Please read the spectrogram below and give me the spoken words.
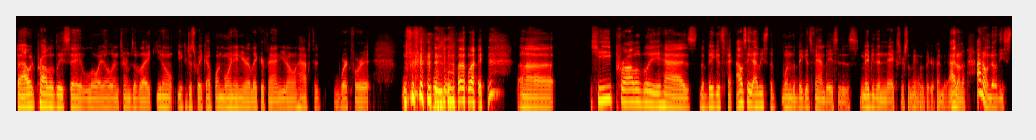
but I would probably say loyal in terms of like you don't you could just wake up one morning you're a Laker fan. You don't have to work for it. but like, uh, he probably has the biggest fan. I would say at least the one of the biggest fan bases. Maybe the Knicks or something have a bigger fan base. I don't know. I don't know these.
